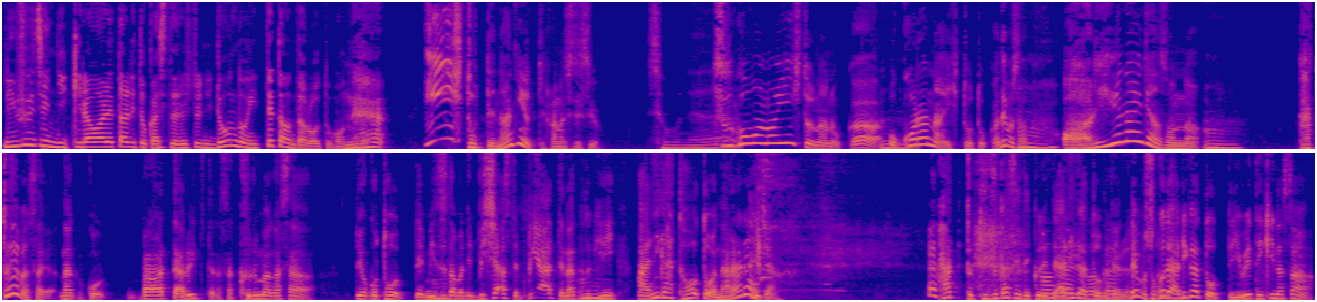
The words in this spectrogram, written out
理不尽に嫌われたりとかしてる人にどんどん言ってたんだろうと思って。ね。いい人って何よって話ですよ。そうね。都合のいい人なのか、怒らない人とか。でもさ、ありえないじゃん、そんな。うん。例えばさ、なんかこう、バーって歩いてたらさ、車がさ、横通って水玉でビシャーってビャーってなった時に、ありがとうとはならないじゃん。はっと気づかせてくれてありがとうみたいな。でもそこでありがとうって言え的なさ、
